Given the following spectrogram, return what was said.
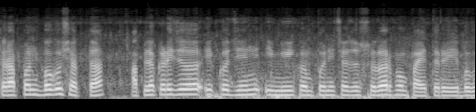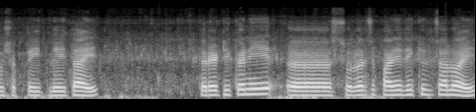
तर आपण बघू शकता आपल्याकडे जो इकोजेन इमी कंपनीचा जो सोलर पंप आहे तर हे बघू शकता इथल्या इथं आहे. तर या ठिकाणी सोलरचं पाणी देखील चालू आहे.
